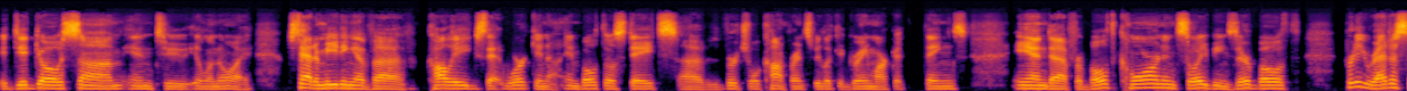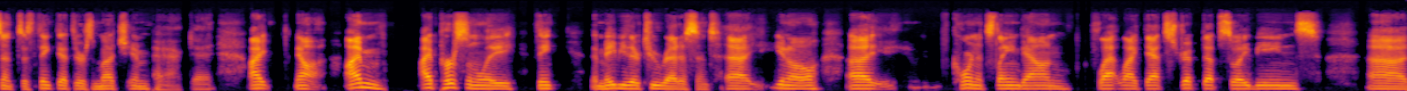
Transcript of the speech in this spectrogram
it did go some into Illinois. Just had a meeting of uh, colleagues that work in uh, in both those states. Uh, virtual conference. We look at grain market things, and uh, for both corn and soybeans, they're both pretty reticent to think that there's much impact. Uh, I now I'm I personally think that maybe they're too reticent. Uh, you know, corn that's laying down flat like that, stripped up soybeans. Uh,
